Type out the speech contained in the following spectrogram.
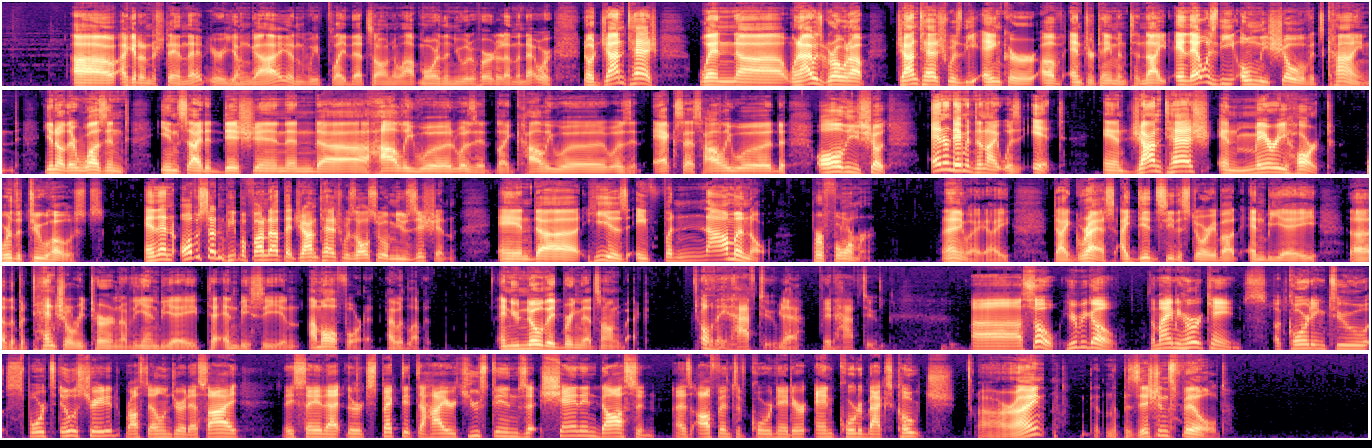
Uh, I can understand that. You're a young guy, and we've played that song a lot more than you would have heard it on the network. No, John Tesh. When uh, when I was growing up, John Tesh was the anchor of Entertainment Tonight, and that was the only show of its kind. You know, there wasn't Inside Edition and uh, Hollywood. What is it like Hollywood? What is it? Access Hollywood. All these shows. Entertainment Tonight was it, and John Tesh and Mary Hart were the two hosts. And then all of a sudden, people found out that John Tesh was also a musician, and uh, he is a phenomenal performer. Anyway, I digress. I did see the story about NBA, uh, the potential return of the NBA to NBC, and I'm all for it. I would love it. And you know they'd bring that song back. Oh, they'd have to. Yeah. They'd have to. Uh, so here we go. The Miami Hurricanes, according to Sports Illustrated, Ross Dellenger at SI, they say that they're expected to hire Houston's Shannon Dawson as offensive coordinator and quarterbacks coach. All right. Getting the positions filled.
